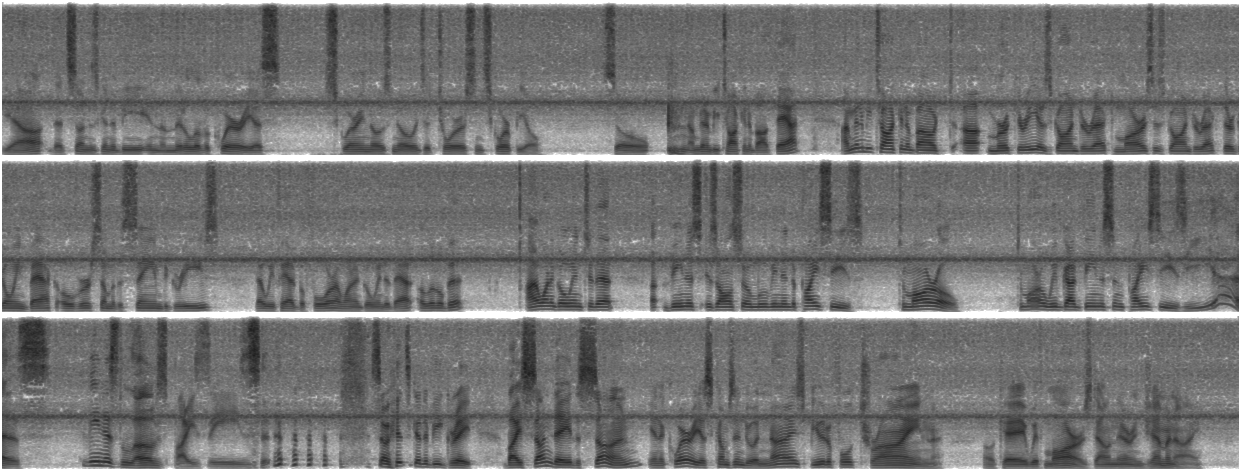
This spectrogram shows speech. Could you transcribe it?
Yeah, that sun is going to be in the middle of Aquarius, squaring those nodes at Taurus and Scorpio. So I'm going to be talking about that. I'm going to be talking about uh, Mercury has gone direct, Mars has gone direct. They're going back over some of the same degrees that we've had before. I want to go into that a little bit. I want to go into that. Uh, Venus is also moving into Pisces tomorrow. Tomorrow we've got Venus in Pisces. Yes. Venus loves Pisces. so it's going to be great. By Sunday, the sun in Aquarius comes into a nice, beautiful trine, okay, with Mars down there in Gemini.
